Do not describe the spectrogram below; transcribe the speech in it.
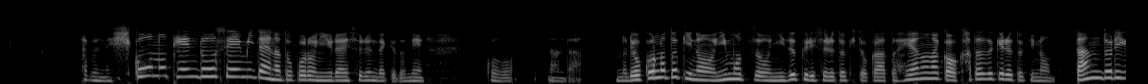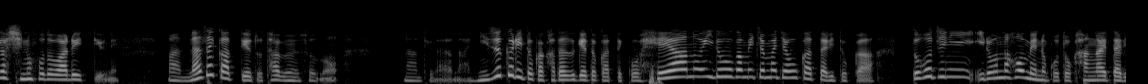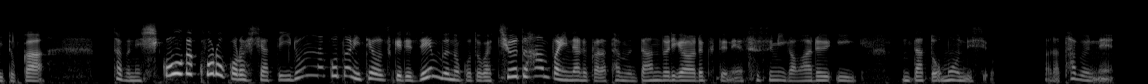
多分ね思考の天動性みたいなところに由来するんだけどね。こうなんだ。あの旅行の時の荷物を荷造りする時とかあと部屋の中を片付ける時の段取りが死ぬほど悪いっていうね。まあなぜかっていうと多分その何て言うんだろうな。荷造りとか片付けとかってこう部屋の移動がめちゃめちゃ多かったりとか同時にいろんな方面のことを考えたりとか多分ね思考がコロコロしちゃっていろんなことに手をつけて全部のことが中途半端になるから多分段取りが悪くてね進みが悪いんだと思うんですよ。だから多分ね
